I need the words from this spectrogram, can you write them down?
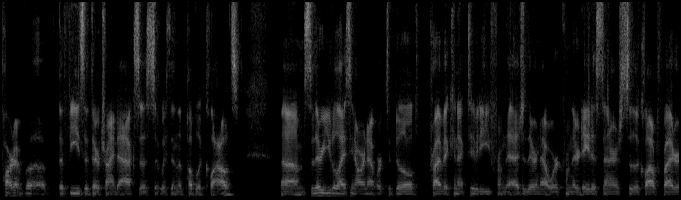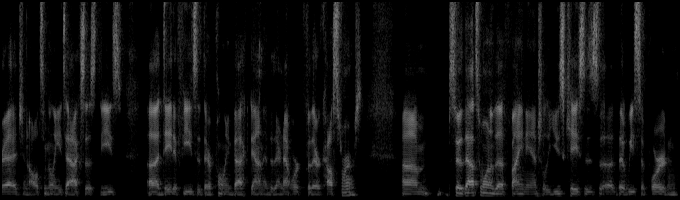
part of uh, the feeds that they're trying to access within the public clouds. Um, so they're utilizing our network to build private connectivity from the edge of their network, from their data centers to the cloud provider edge, and ultimately to access these uh, data feeds that they're pulling back down into their network for their customers. Um, so that's one of the financial use cases uh, that we support. And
